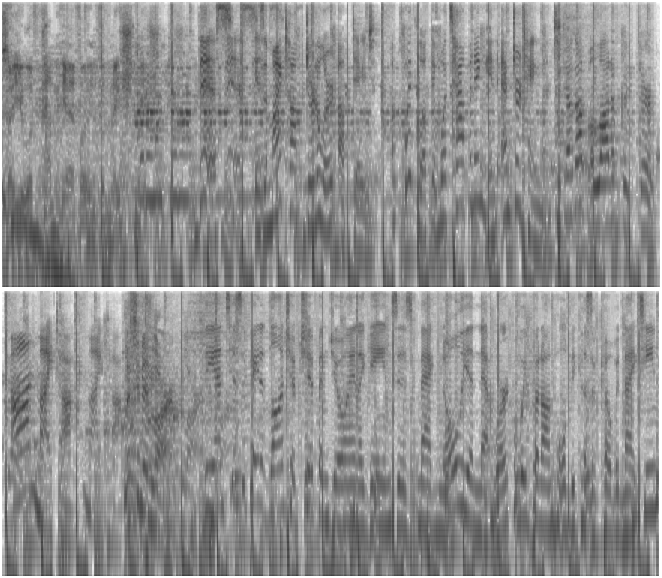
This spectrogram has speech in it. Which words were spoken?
So you have come here for information. This, is a My Talk Dirt Alert update. A quick look at what's happening in entertainment We dug up a lot of good dirt. on My Talk. My Talk. Listen and learn. The anticipated launch of Chip and Joanna Gaines' Magnolia Network will be put on hold because of COVID 19.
